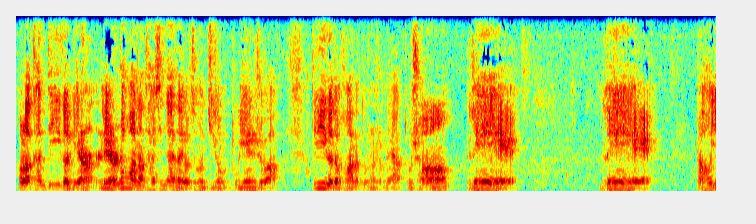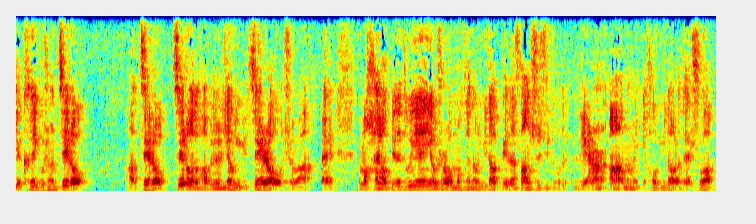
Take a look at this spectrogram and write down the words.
好了，看第一个零零的话呢，它现在呢有这么几种读音是吧？第一个的话呢，读成什么呀？读成 le le，然后也可以读成 zero 啊 zero zero 的话不就是英语 zero 是吧？哎，那么还有别的读音，有时候我们可能遇到别的方式去读的零啊，那么以后遇到了再说。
